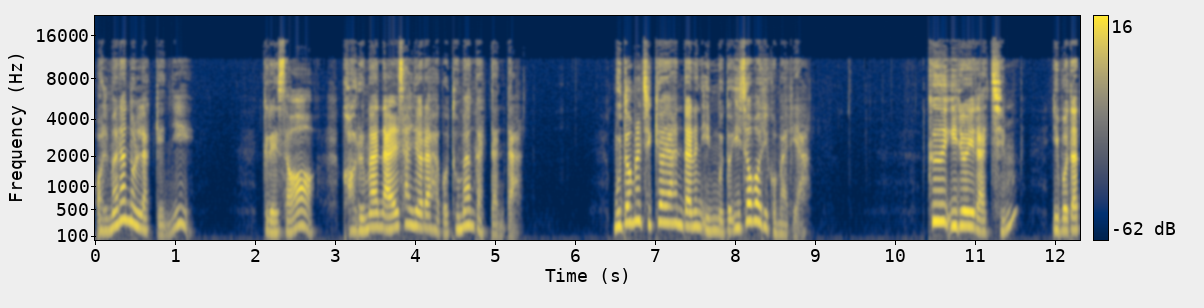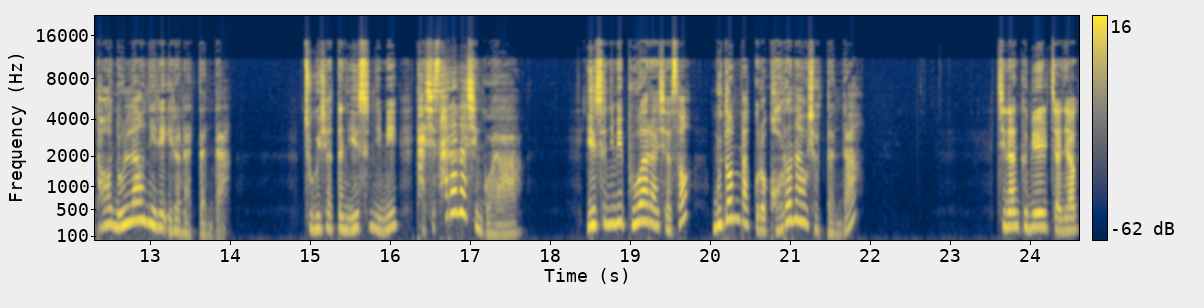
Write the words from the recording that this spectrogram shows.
얼마나 놀랐겠니? 그래서 걸음아 날 살려라 하고 도망갔단다. 무덤을 지켜야 한다는 임무도 잊어버리고 말이야. 그 일요일 아침 이보다 더 놀라운 일이 일어났단다. 죽으셨던 예수님이 다시 살아나신 거야. 예수님이 부활하셔서 무덤 밖으로 걸어 나오셨단다. 지난 금요일 저녁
